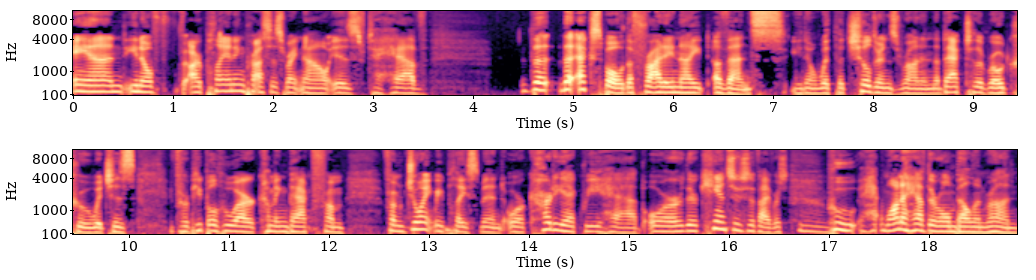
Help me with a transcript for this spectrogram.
And you know f- our planning process right now is to have the the expo, the Friday night events, you know, with the children's run and the Back to the Road crew, which is for people who are coming back from from joint replacement or cardiac rehab or they're cancer survivors mm. who ha- want to have their own Bellin Run.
